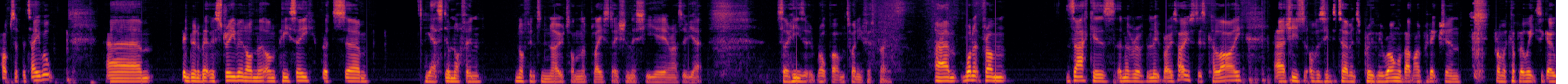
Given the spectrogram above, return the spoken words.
Props up the table. Um, been doing a bit of streaming on the on PC, but um, yeah, still nothing nothing to note on the PlayStation this year as of yet. So he's at rock bottom, twenty fifth place. Um, one up from Zach is another of the Loot Bros hosts is Kalai. Uh, she's obviously determined to prove me wrong about my prediction from a couple of weeks ago,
